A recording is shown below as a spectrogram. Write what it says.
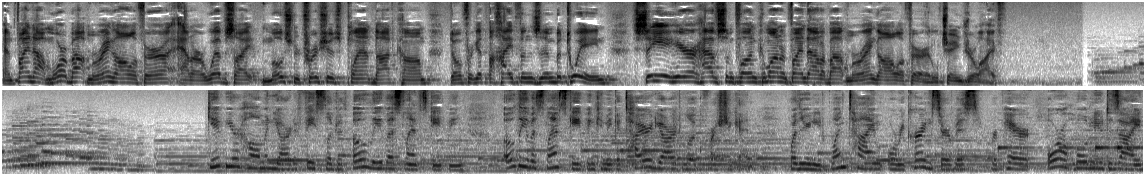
and find out more about Moringa oleifera at our website mostnutritiousPlant.com. Don't forget the hyphens in between. See you here. Have some fun. Come on and find out about Moringa oleifera. It'll change your life. Give your home and yard a facelift with Olivas Landscaping. Olivas Landscaping can make a tired yard look fresh again. Whether you need one-time or recurring service, repair, or a whole new design,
